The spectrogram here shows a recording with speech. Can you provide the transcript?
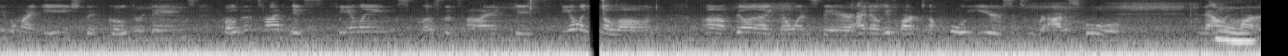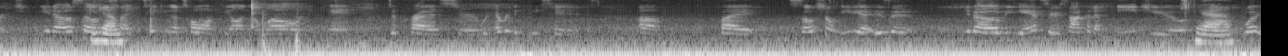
people my age that go through things. Most of the time, it's feelings. Most of the time, it's feeling alone, um, feeling like no one's there. I know it marked a whole year since we were out of school. Now mm. in March, you know, so yeah. it's like taking a toll on feeling alone and depressed or whatever the case is. Um, but social media isn't you know, the answer. It's not going to feed you yeah. what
